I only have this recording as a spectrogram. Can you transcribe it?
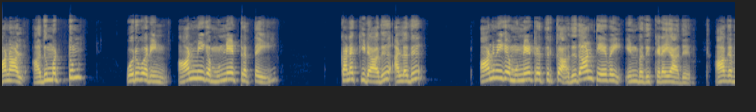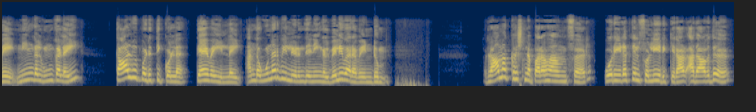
ஆனால் அது மட்டும் ஒருவரின் ஆன்மீக முன்னேற்றத்தை கணக்கிடாது அல்லது ஆன்மீக முன்னேற்றத்திற்கு அதுதான் தேவை என்பது கிடையாது. ஆகவே நீங்கள் உங்களை தாழ்வுபடுத்திக் கொள்ள தேவையில்லை. அந்த உணர்விலிருந்து நீங்கள் வெளிவர வேண்டும். ராமகிருஷ்ண பரமஹம்சர் ஒரு இடத்தில் சொல்லியிருக்கிறார். அதாவது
